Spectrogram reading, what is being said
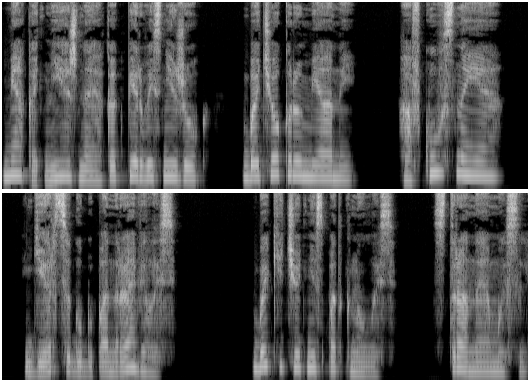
Мякоть нежная, как первый снежок, Бочок румяный. А вкусные... Герцогу бы понравилось. Бекки чуть не споткнулась. Странная мысль.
